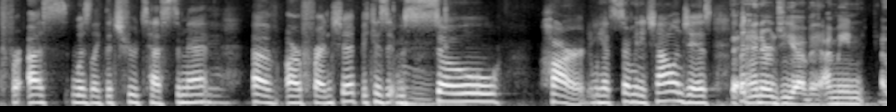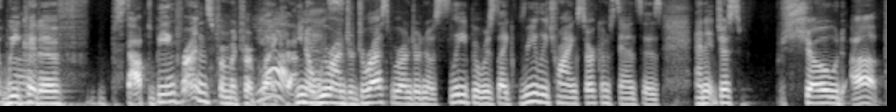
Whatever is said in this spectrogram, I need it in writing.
for us was like the true testament mm. of our friendship because it was mm. so hard and we had so many challenges. the energy of it. I mean, we could have stopped being friends from a trip Yeah, like that. You know, we were under duress, we were under no sleep. It was like really trying circumstances, and it just showed up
